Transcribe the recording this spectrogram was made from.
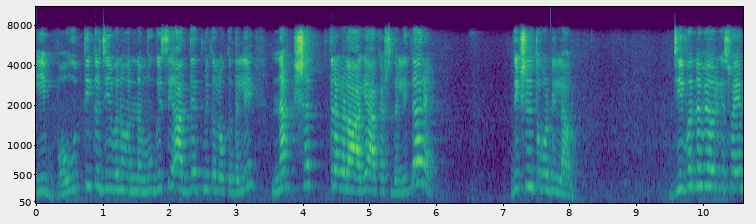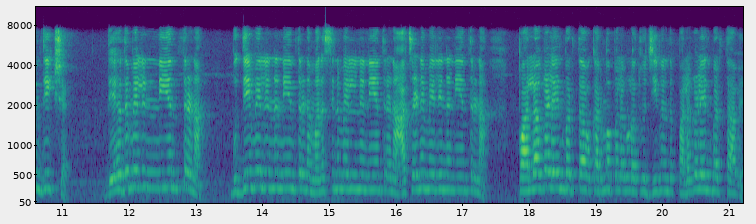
ಈ ಭೌತಿಕ ಜೀವನವನ್ನ ಮುಗಿಸಿ ಆಧ್ಯಾತ್ಮಿಕ ಲೋಕದಲ್ಲಿ ನಕ್ಷತ್ರಗಳಾಗಿ ಆಕಾಶದಲ್ಲಿದ್ದಾರೆ. ದೀಕ್ಷೆ ತಗೊಂಡಿಲ್ಲ ಅವರು. ಜೀವನವೇ ಅವರಿಗೆ ಸ್ವಯಂ ದೀಕ್ಷೆ. ದೇಹದ ಮೇಲಿನ ನಿಯಂತ್ರಣ. ಬುದ್ಧಿಯ ಮೇಲಿನ ನಿಯಂತ್ರಣ, ಮನಸ್ಸಿನ ಮೇಲಿನ ನಿಯಂತ್ರಣ, ಆಚರಣೆ ಮೇಲಿನ ನಿಯಂತ್ರಣ, ಫಲಗಳೇನ್ ಬರ್ತಾವೆ? ಕರ್ಮ ಫಲಗಳು ಅಥವಾ ಜೀವನದ ಫಲಗಳೇನ್ ಬರ್ತಾವೆ?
